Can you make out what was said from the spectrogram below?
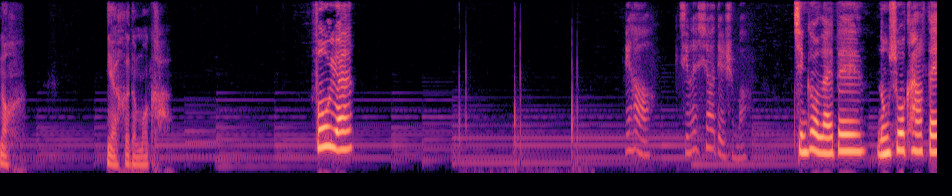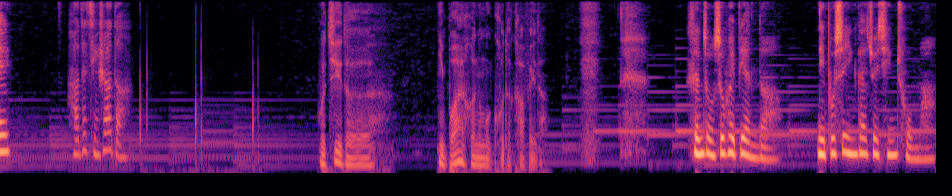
喏，你爱喝的摩卡。服务员，你好，请问需要点什么？请给我来杯浓缩咖啡。好的，请稍等。我记得你不爱喝那么苦的咖啡的。人总是会变的，你不是应该最清楚吗？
